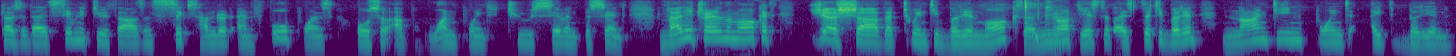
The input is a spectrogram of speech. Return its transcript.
closed the day at 72,604 points, also up 1.27%. Value trade in the market just shy of that 20 billion mark. So okay. not yesterday's 30 billion, 19.8 billion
